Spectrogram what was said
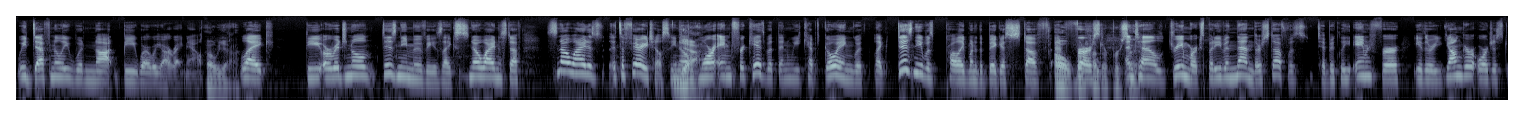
we definitely would not be where we are right now Oh yeah. like the original Disney movies, like Snow White and stuff. Snow White is it's a fairy tale, so you know Yeah. more aimed for kids. But then we kept going with like Disney was probably one of the biggest stuff at Oh, first 100%. until DreamWorks. But even then, their stuff was typically aimed for either younger or just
